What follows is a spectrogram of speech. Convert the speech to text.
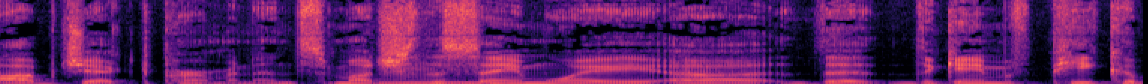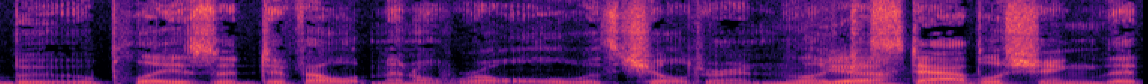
object permanence much mm. the same way uh, the the game of peekaboo plays a developmental role with children like yeah. establishing that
